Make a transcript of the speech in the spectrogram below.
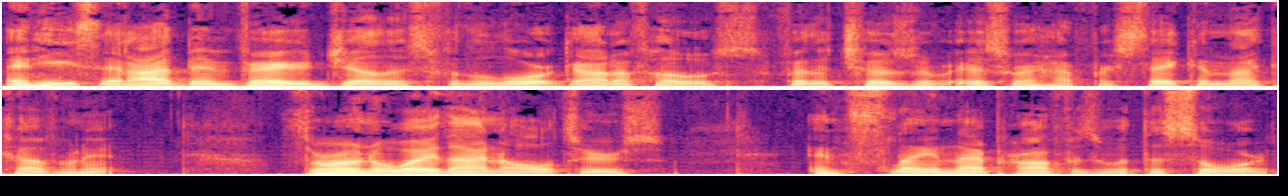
and he said i've been very jealous for the lord god of hosts for the children of israel have forsaken thy covenant thrown away thine altars and slain thy prophets with the sword.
